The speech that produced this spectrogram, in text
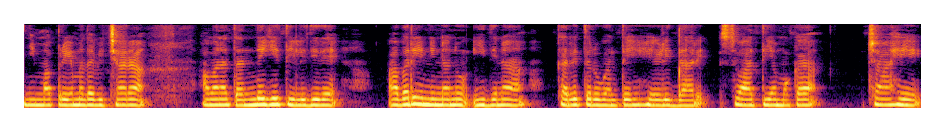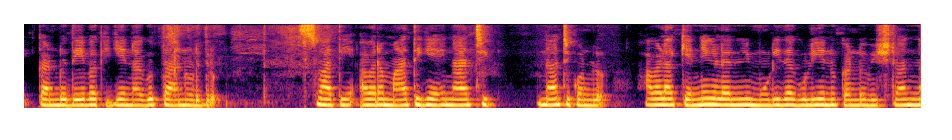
ನಿಮ್ಮ ಪ್ರೇಮದ ವಿಚಾರ ಅವನ ತಂದೆಗೆ ತಿಳಿದಿದೆ. ಅವರೇ ನಿನ್ನನ್ನು ಈ ದಿನ ಕರೆತರುವಂತೆ ಹೇಳಿದ್ದಾರೆ. ಸ್ವಾತಿಯ ಮುಖ ಚಾಹೆ ಕಂಡು ದೇವಕಿಗೆ ನಗುತ್ತಾ ನುಡಿದ್ರು. ಸ್ವಾತಿ ಅವರ ಮಾತಿಗೆ ನಾಚಿ, ನಾಚಿಕೊಂಡ್ಳು. ಅವಳ ಕೆನ್ನೆಗಳಲ್ಲಿ ಮೂಡಿದ ಗುಳಿಯನ್ನು ಕಂಡು ವಿಶ್ರಾಂತ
